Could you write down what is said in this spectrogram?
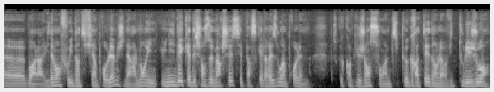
euh, bon, alors évidemment, il faut identifier un problème. Généralement, une, idée qui a des chances de marcher, c'est parce qu'elle résout un problème. Parce que quand les gens sont un petit peu grattés dans leur vie de tous les jours,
